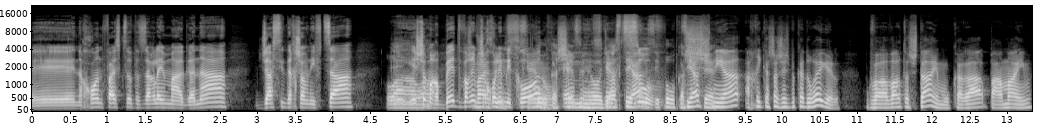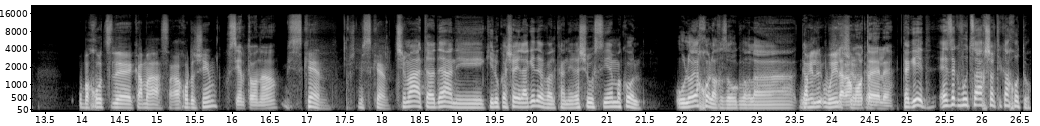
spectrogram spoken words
אה, נכון, פייס קצת עזר להם עם ההגנה, ג'סטין עכשיו נפצע, וואו, אה, יש שם וואו. הרבה דברים איזה שיכולים מסכן לקרות. הוא. סיפור קשה איזה מאוד, מסכן, ג'סטין פציעה- סיפור פציעה קשה. שנייה הכי קשה שיש בכדורגל. הוא כבר עבר את השתיים, הוא קרע פעמיים, הוא בחוץ לכמה, עשרה חודשים? הוא סיים את העונה. מסכן, פשוט מסכן. תשמע, אתה יודע, אני, כאילו קשה לי להגיד, אבל כנראה שהוא סיים הכל. הוא לא יכול לחזור כבר ל... גם- לרמות כזה. האלה. תגיד, איזה קבוצה עכשיו תיקח אותו?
